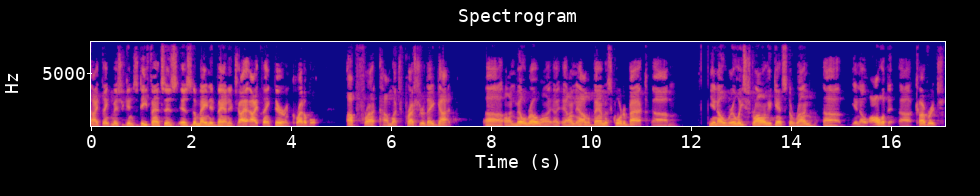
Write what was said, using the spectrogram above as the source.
I think Michigan's defense is is the main advantage. I, I think they're incredible up front, how much pressure they got uh, on Milroe, on, uh, on, Alabama's quarterback. Um, you know, really strong against the run. Uh, you know, all of it. Uh, coverage,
